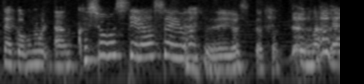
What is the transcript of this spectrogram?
なんかもうあの苦笑してらっしゃいますね吉田さん。すいません。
